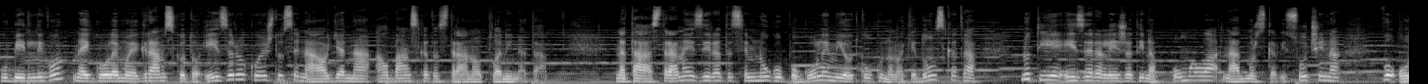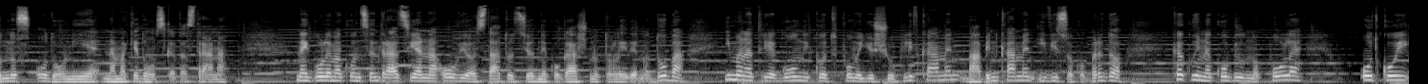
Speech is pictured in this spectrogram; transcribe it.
Убедливо, најголемо е Грамското езеро кое што се наоѓа на албанската страна од планината. На таа страна езерата се многу поголеми отколку на македонската, но тие езера лежат и на помала надморска височина во однос од оние на македонската страна. Најголема концентрација на овие остатоци од некогашното ледено доба има на триаголникот помеѓу Шуплив камен, Бабин камен и Високо брдо, како и на Кобилно поле, од кои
